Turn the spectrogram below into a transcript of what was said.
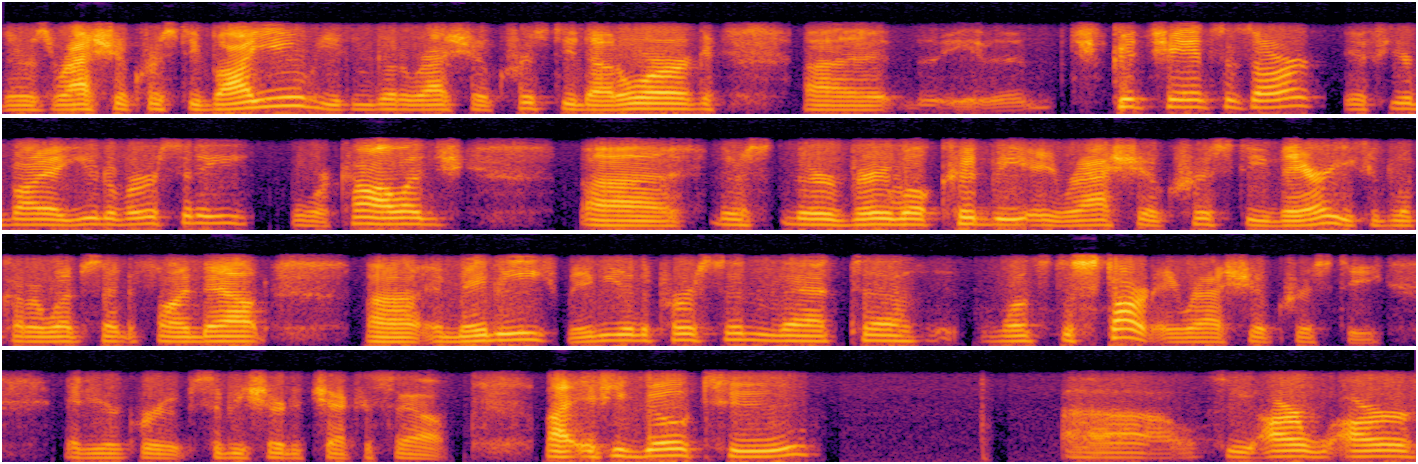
there's Ratio Christi by you, you can go to ratiochristi.org. Uh, good chances are, if you're by a university or college, uh, there's there very well could be a Ratio Christi there. You could look on our website to find out, uh, and maybe maybe you're the person that uh, wants to start a Ratio Christi in your group. So be sure to check us out. Uh, if you go to uh, see our our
